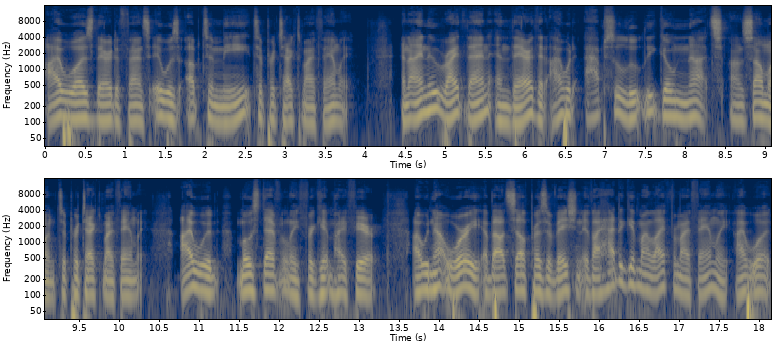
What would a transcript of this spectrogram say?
I was their defense. It was up to me to protect my family. And I knew right then and there that I would absolutely go nuts on someone to protect my family. I would most definitely forget my fear. I would not worry about self preservation. If I had to give my life for my family, I would.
